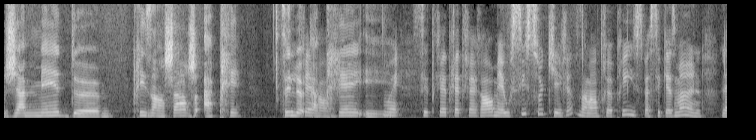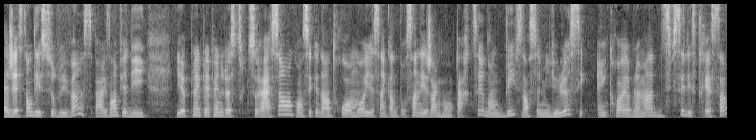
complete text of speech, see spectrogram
jamais de prise en charge après. Tu sais, le après et. Oui, c'est très, très, très rare. Mais aussi ceux qui restent dans l'entreprise, parce que c'est quasiment la gestion des survivants. Si, par exemple, il y, a des, il y a plein, plein, plein de restructurations, qu'on sait que dans trois mois, il y a 50 des gens qui vont partir. Donc, vivre dans ce milieu-là, c'est incroyablement difficile et stressant.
